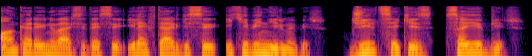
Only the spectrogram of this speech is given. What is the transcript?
Ankara Üniversitesi İLEF Dergisi 2021 Cilt 8 Sayı 1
